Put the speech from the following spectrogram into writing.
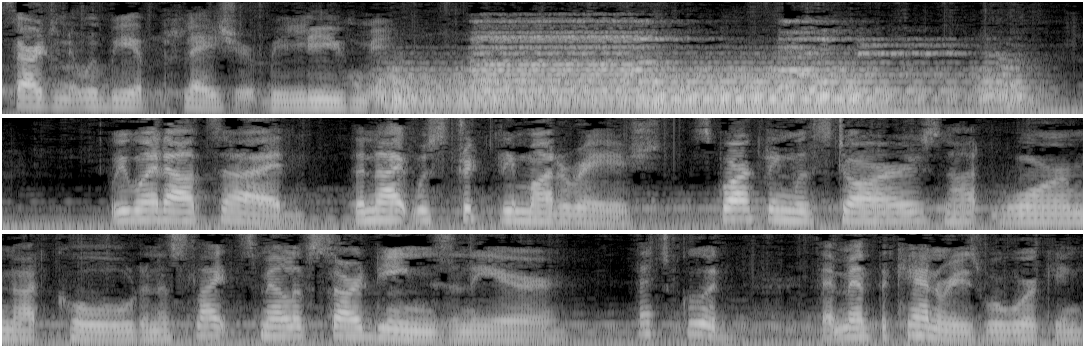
Sergeant, it would be a pleasure, believe me. We went outside. The night was strictly moderate, sparkling with stars, not warm, not cold, and a slight smell of sardines in the air. That's good. That meant the canneries were working.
